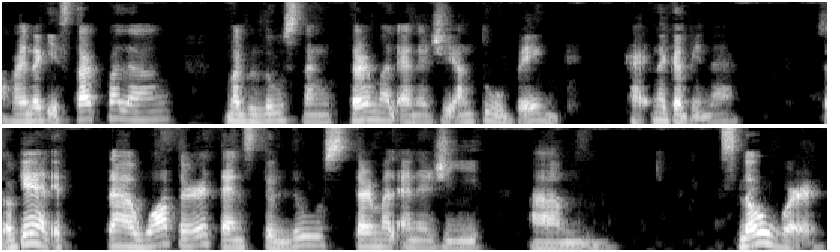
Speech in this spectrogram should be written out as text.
Okay, nag start pa lang mag-lose ng thermal energy ang tubig kahit na gabi na. So again, it the water tends to lose thermal energy um, slower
